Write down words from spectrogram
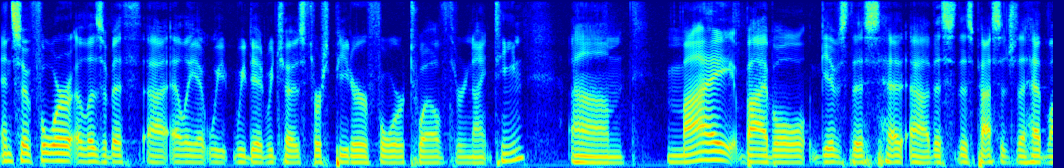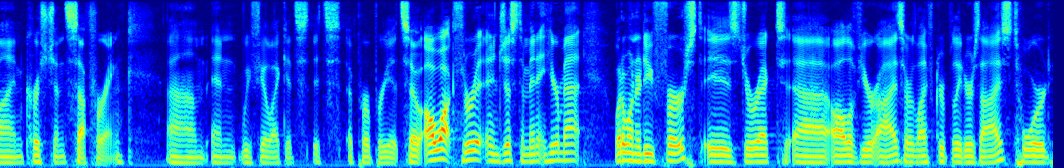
And so for Elisabeth uh, Elliot, we, we did, we chose 1 Peter 4 12 through 19. Um, my Bible gives this, he- uh, this, this passage the headline Christian Suffering um, and we feel like it's it's appropriate. So I'll walk through it in just a minute here, Matt. What I want to do first is direct uh, all of your eyes, our life group leaders' eyes, toward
